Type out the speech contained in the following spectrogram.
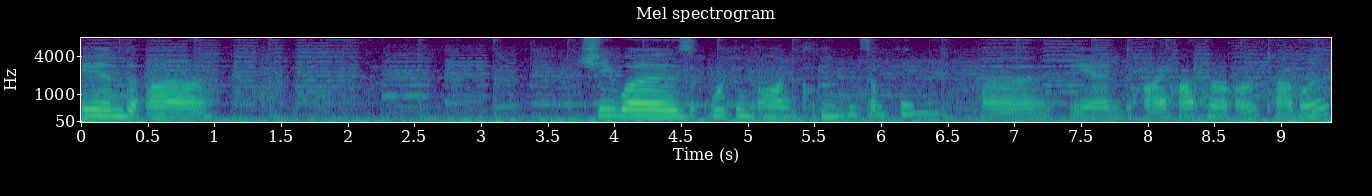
And uh she was working on cleaning something, uh, and I had her art tablet.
